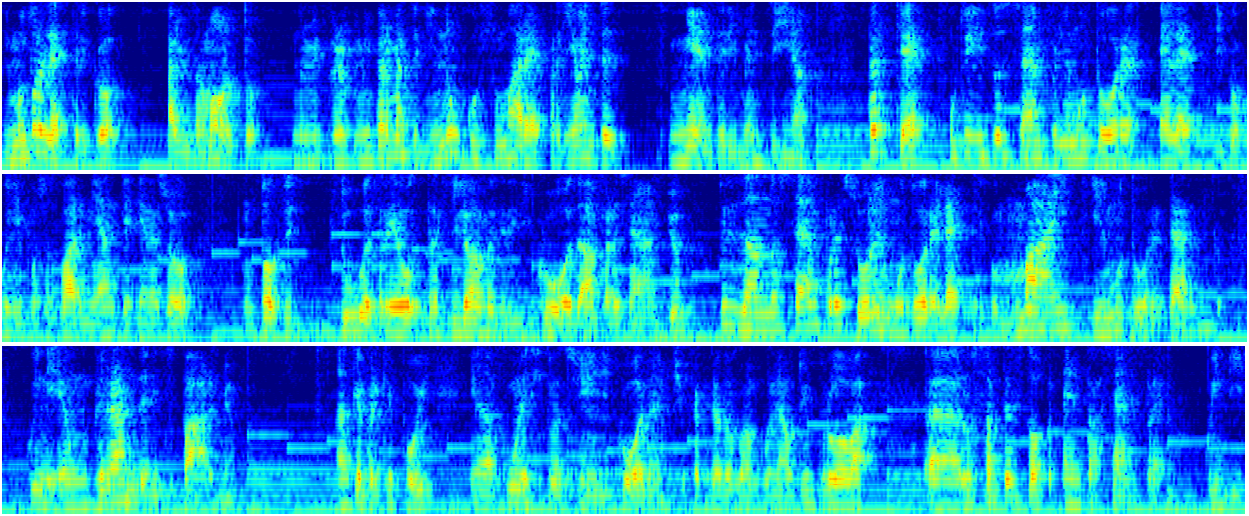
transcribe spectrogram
il motore elettrico aiuta molto, mi, mi permette di non consumare praticamente niente di benzina perché utilizzo sempre il motore elettrico, quindi posso farmi anche, che ne so, un tot 2-3 km di coda, per esempio, utilizzando sempre solo il motore elettrico, mai il motore termico. Quindi è un grande risparmio. Anche perché poi in alcune situazioni di coda, ci è capitato con alcune auto in prova, eh, lo start and stop entra sempre. Quindi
